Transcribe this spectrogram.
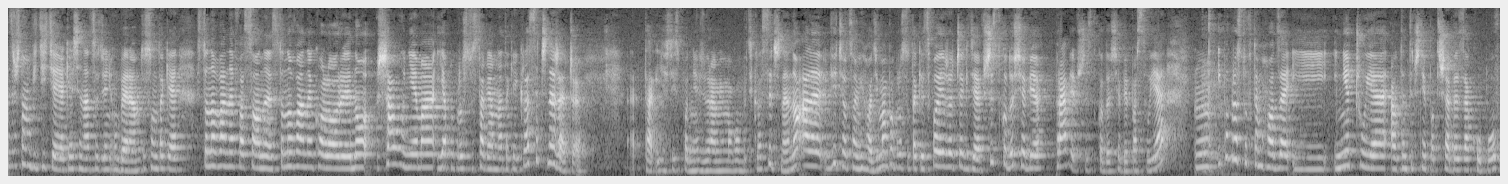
Zresztą widzicie, jak ja się na co dzień ubieram. To są takie stonowane fasony, stonowane kolory. No, szału nie ma. Ja po prostu stawiam na takie klasyczne rzeczy. Tak, jeśli spodnie z dziurami mogą być klasyczne, no ale wiecie o co mi chodzi. Mam po prostu takie swoje rzeczy, gdzie wszystko do siebie, prawie wszystko do siebie pasuje mm, i po prostu w tym chodzę i, i nie czuję autentycznie potrzeby zakupów.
